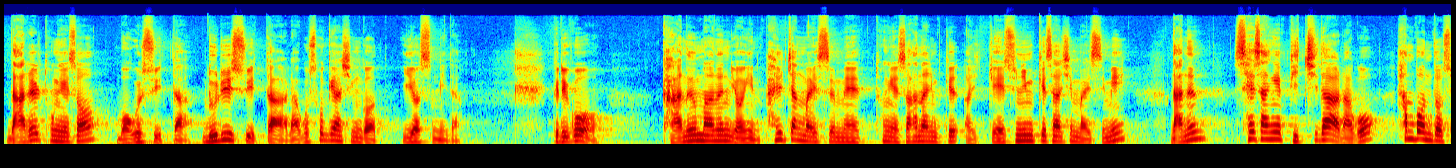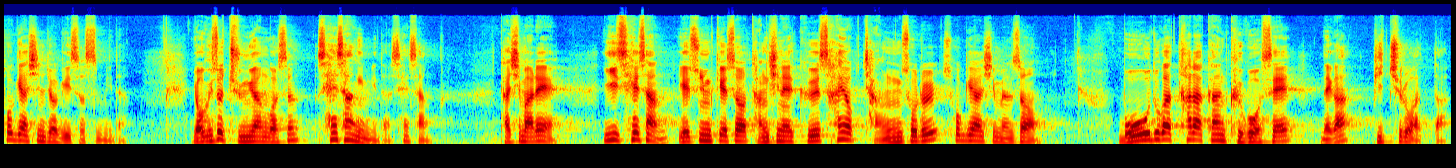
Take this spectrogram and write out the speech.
나를 통해서 먹을 수 있다. 누릴 수 있다라고 소개하신 것이었습니다. 그리고 가늠하는 여인 8장 말씀에 통해서 하나님께 아, 예수님께서 하신 말씀이 나는 세상의 빛이다라고 한 번 더 소개하신 적이 있었습니다. 여기서 중요한 것은 세상입니다. 세상. 다시 말해 이 세상 예수님께서 당신의 그 사역 장소를 소개하시면서 모두가 타락한 그곳에 내가 빛으로 왔다.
